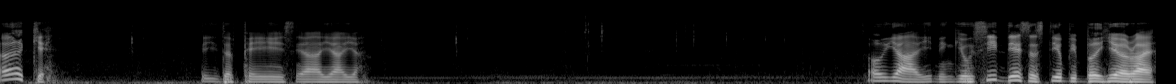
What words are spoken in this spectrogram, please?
Okay. This is the pace. Yeah, yeah, yeah. So yeah, you see there's still people here, right?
